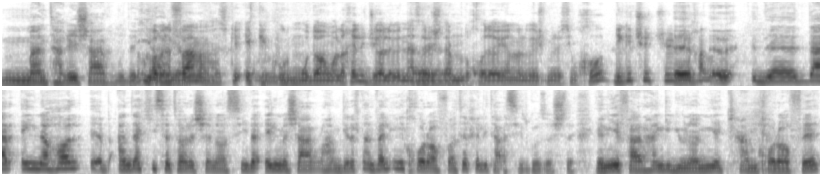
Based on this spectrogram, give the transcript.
منطقه شرق بوده. قابل ایرانیان. فهمم هست که اپیکور مدام. حالا خیلی جالبه نظرش در مورد خدایان حالا بهش می‌رسیم. خب دیگه چه چه, در عین حال اندکی ستاره شناسی و علم شرق رو هم گرفتن ولی این خرافات خیلی تاثیر گذاشته. یعنی یه فرهنگ یونانی کم خرافه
